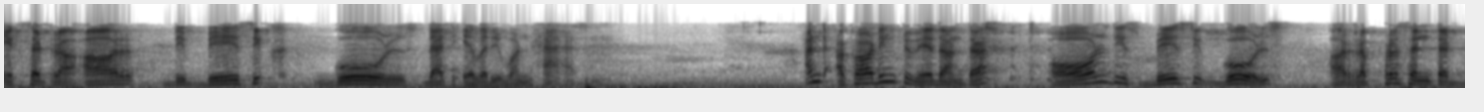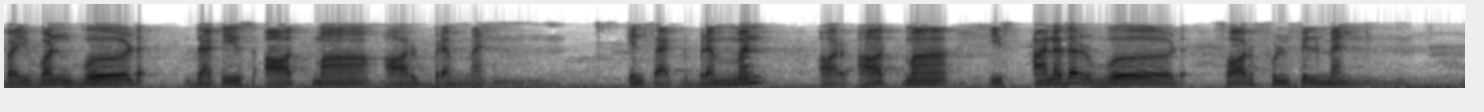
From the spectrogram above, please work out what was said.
etc. are the basic goals that everyone has. And according to Vedanta, all these basic goals are represented by one word that is Atma or Brahman. In fact, Brahman or Atma is another word for fulfillment.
